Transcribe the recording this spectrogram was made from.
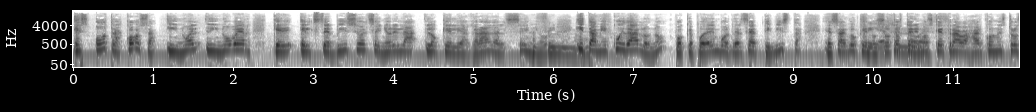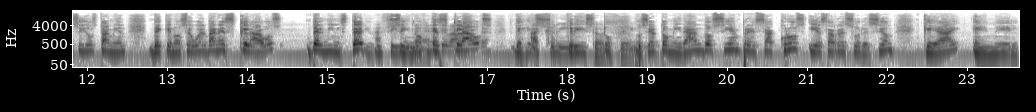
es otra cosa y no, el, y no ver que el servicio al Señor es la, lo que le agrada al Señor. Así Y es. también cuidarlo, ¿no? Porque pueden volverse activistas. Es algo que Sí, nosotros no tenemos es. que trabajar con nuestros hijos también de que no se vuelvan esclavos del ministerio, Así sino esclavos de Jesucristo, Cristo, sí. ¿no es cierto? Mirando siempre esa cruz y esa resurrección que hay en él.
